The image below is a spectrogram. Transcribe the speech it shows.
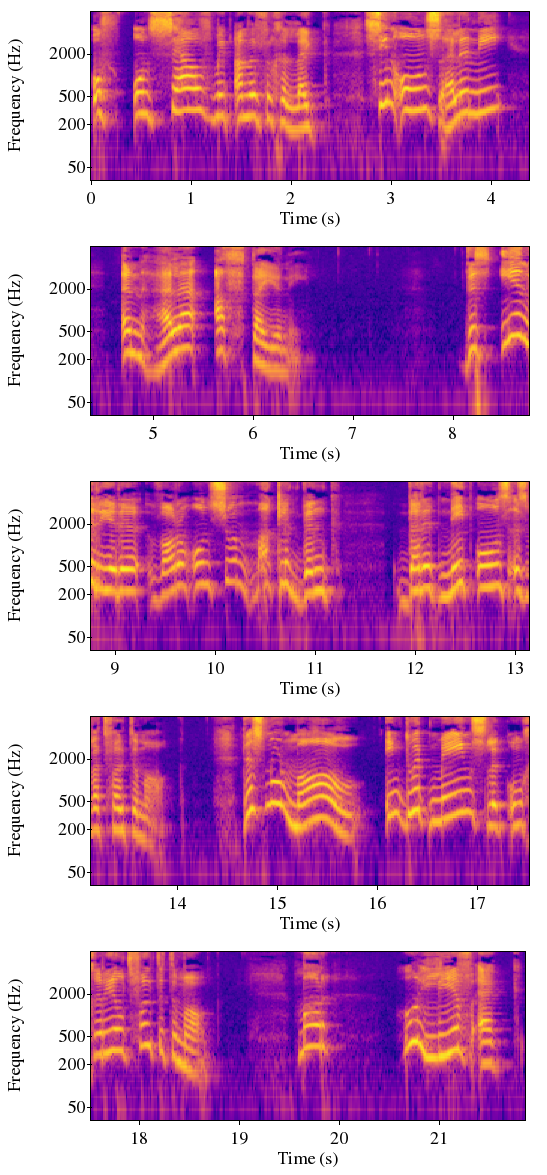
of onsself met ander vergelyk, sien ons hulle nie in hulle aftye nie. Dis een rede waarom ons so maklik dink dat dit net ons is wat foute maak. Dis normaal en doodmenslik om gereeld foute te maak. Maar hoe leef ek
